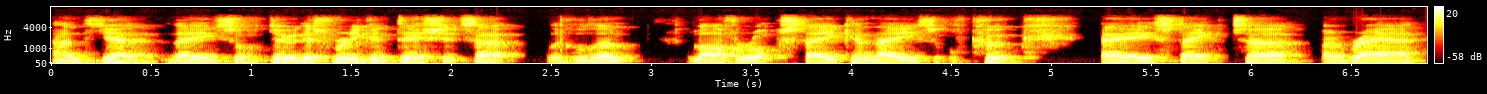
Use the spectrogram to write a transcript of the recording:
and yeah, they sort of do this really good dish. It's a they call the lava rock steak, and they sort of cook a steak to a rare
